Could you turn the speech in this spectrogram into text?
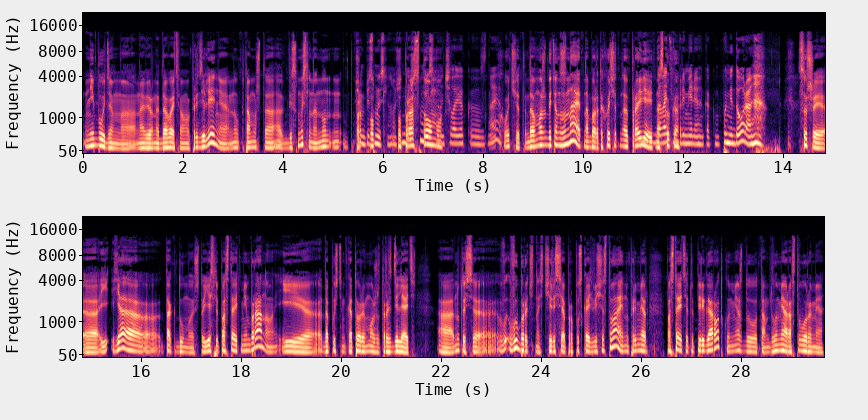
не будем, э, наверное, давать вам определение, ну, потому что бессмысленно. Ну, про- бессмысленно? Очень по-простому. Человек э, знает. Хочет. Да, может быть, он знает, наоборот, и хочет проверить, ну, насколько... Давайте на примере, как помидора. Слушай, я так думаю, что если поставить мембрану, и, допустим, которая может разделять ну, то есть э, выборочность через себя пропускать вещества и, например, поставить эту перегородку между там двумя растворами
